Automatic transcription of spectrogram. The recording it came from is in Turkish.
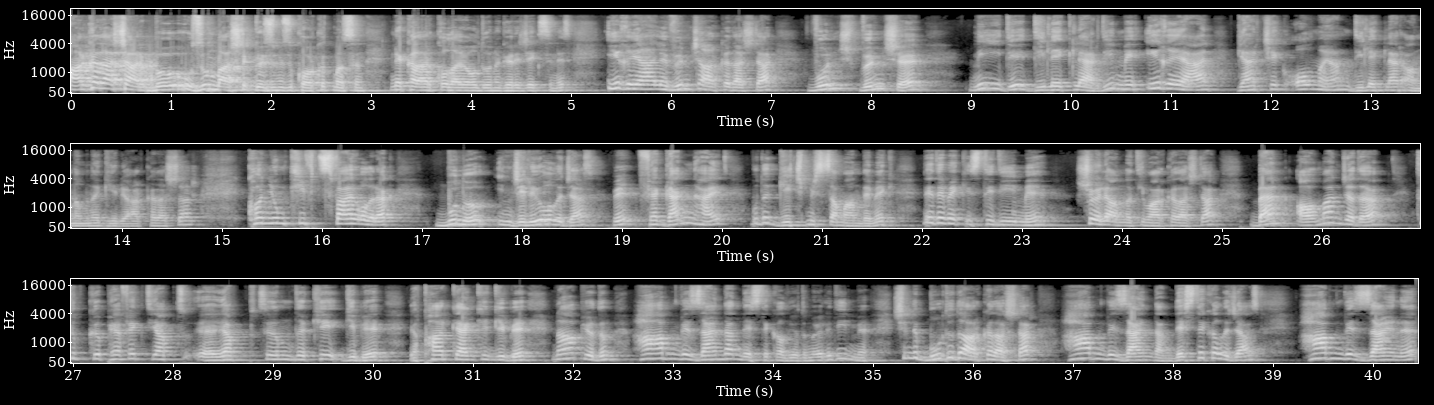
Arkadaşlar bu uzun başlık gözümüzü korkutmasın. Ne kadar kolay olduğunu göreceksiniz. Irreale Wünsche arkadaşlar. Wunsch, Wünsche neydi? Dilekler değil mi? Irreal, gerçek olmayan dilekler anlamına geliyor arkadaşlar. Konjunktiv 2 olarak bunu inceliyor olacağız ve Vergangenheit bu da geçmiş zaman demek. Ne demek istediğimi şöyle anlatayım arkadaşlar. Ben Almanca'da tıpkı perfect yapt, e, yaptığımdaki gibi, yaparkenki gibi ne yapıyordum? Haben ve sein'den destek alıyordum öyle değil mi? Şimdi burada da arkadaşlar haben ve sein'den destek alacağız. Haben ve sein'i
